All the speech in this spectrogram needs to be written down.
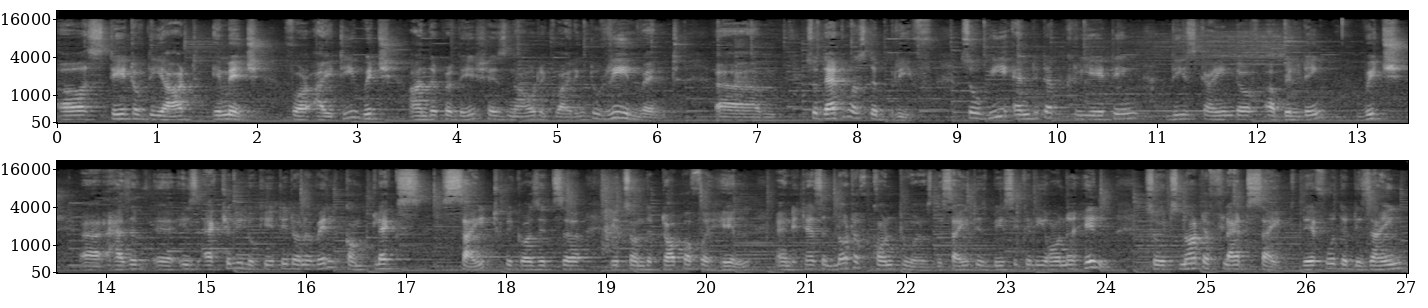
a state of the art image for IT, which Andhra Pradesh is now requiring to reinvent. Um, so that was the brief. So we ended up creating these kind of a building which uh, has a, uh, is actually located on a very complex site because it's a, it's on the top of a hill and it has a lot of contours. The site is basically on a hill. So it's not a flat site. Therefore the design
